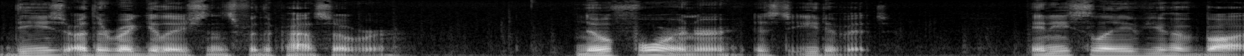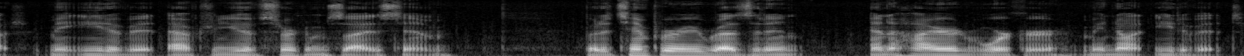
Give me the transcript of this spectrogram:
These are the regulations for the Passover. No foreigner is to eat of it. Any slave you have bought may eat of it after you have circumcised him, but a temporary resident and a hired worker may not eat of it.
